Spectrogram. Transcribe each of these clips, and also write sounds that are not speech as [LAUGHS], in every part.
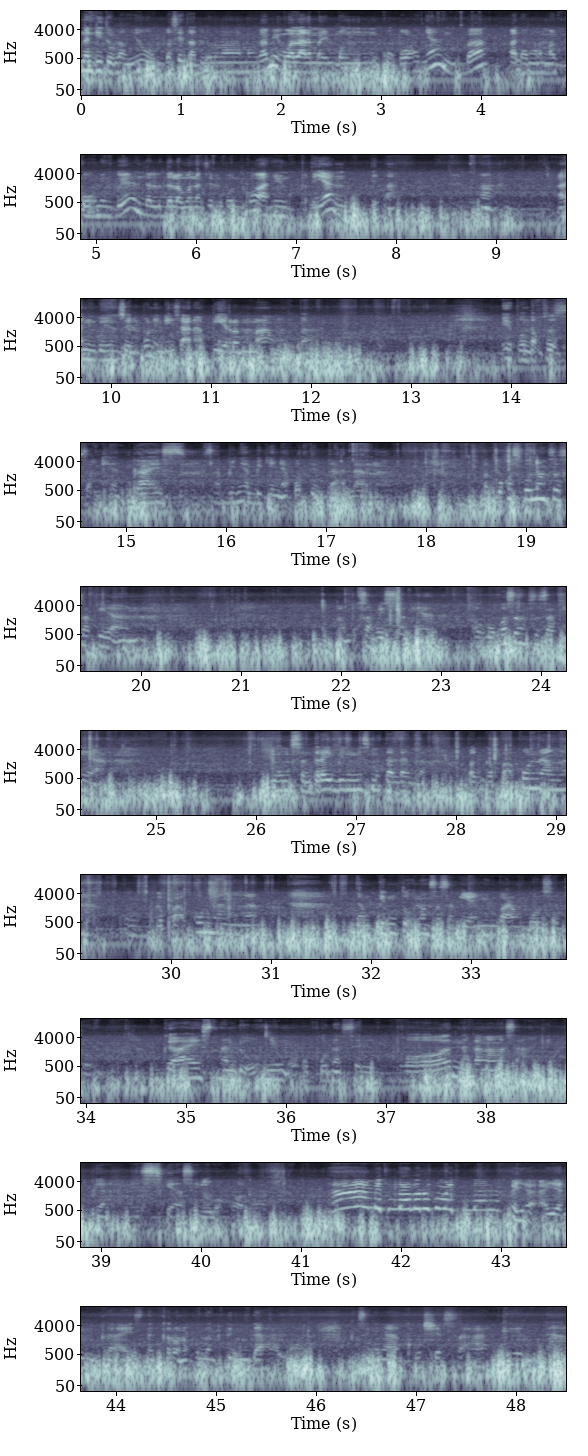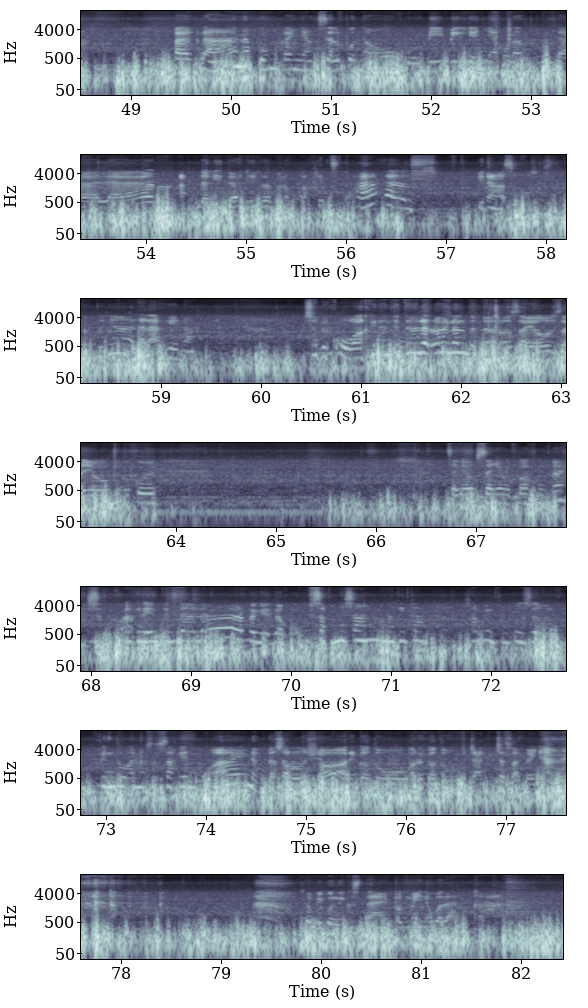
nandito lang yun. Kasi tatlo na naman kami wala naman ibang kukuha niyan di ba? Alam nga naman kunin ko yan. Dala-dala mo ng cellphone ko anin pati yan di ba? Ah, anin ko yung cellphone hindi sana pira na lang di ba? Eh punta ko sa sasakyan. Guys sabi niya bigyan niya ako 10 dollar. Pagbukas ko ng sasakyan ah, buksan ko yung sasakyan pagbukas ng sasakyan yung sa driving mismo talaga. Paggapa ko ng paggapa ko ng ng pinto ng sasakyan yung parang bulsa doon guys nandoon yung upo na cellphone. Nakanganga sa akin guys. Kaya sigaw ako. Ah may tindalar ako may tindalar kaya ayan guys nagkaroon ako ng tindalar kasi nangako siya sa akin. Na pag nahanap ko ang kanyang cellphone na upo bibigyan niya ako ng tindalar at dali-dali naman ako akit sa taas pinasok ko siya sa kwarto niya lalaki na sabi ko oh, akin ang tindalar akin ang tindalar sayaw. Sayaw ako sayaw sayaw pa ako guys. Sabi ko akin ang tindalar nakita ko sabi niya saan mo nakita sabi ko sa pintuan ng sasakyan mo ay nagdasal siya. Arigato arigato chacha sabi niya. [LAUGHS] Sabi ko next time pag may nawala ka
